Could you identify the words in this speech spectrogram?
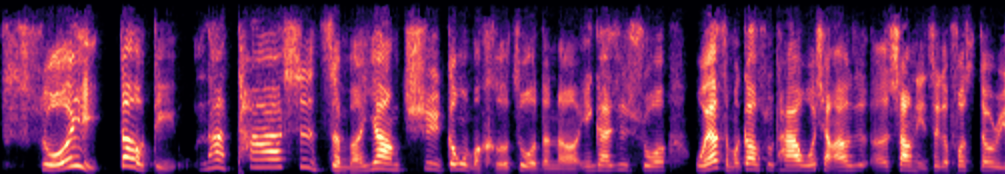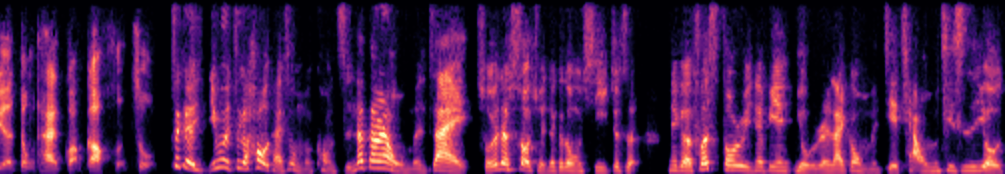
所以到底那他是怎么样去跟我们合作的呢？应该是说，我要怎么告诉他，我想要呃上你这个 First Story 的动态广告合作？这个因为这个后台是我们控制，那当然我们在所谓的授权这个东西，就是那个 First Story 那边有人来跟我们接洽，我们其实有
